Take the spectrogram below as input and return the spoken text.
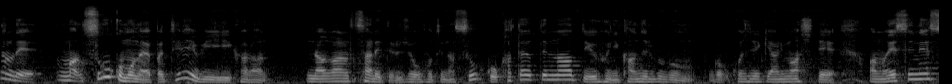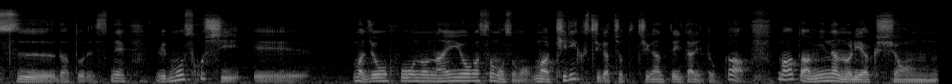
なので、まあ、すごく思うのはやっぱりテレビから流されてる情報というのはすごくこう偏ってるなというふうに感じる部分が個人的にありましてあの SNS だとですねもう少し、えーまあ、情報の内容がそもそも、まあ、切り口がちょっと違っていたりとか、まあ、あとはみんなのリアクション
